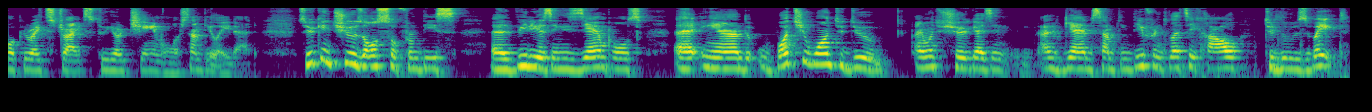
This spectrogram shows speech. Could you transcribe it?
copyright strikes to your channel or something like that so you can choose also from these uh, videos and examples uh, and what you want to do, I want to show you guys in, again something different. Let's say how to lose weight.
